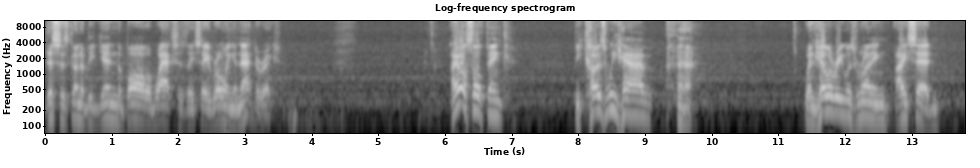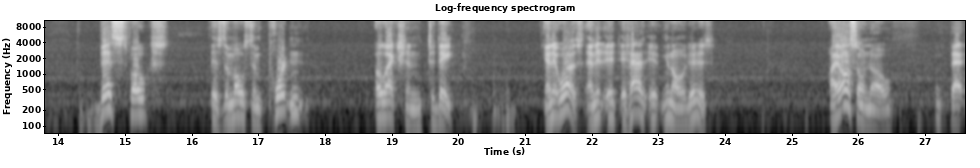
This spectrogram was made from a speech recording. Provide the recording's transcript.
This is going to begin the ball of wax, as they say, rolling in that direction. I also think because we have, when Hillary was running, I said, this, folks, is the most important election to date. And it was. And it, it, it has, it, you know, it is. I also know that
